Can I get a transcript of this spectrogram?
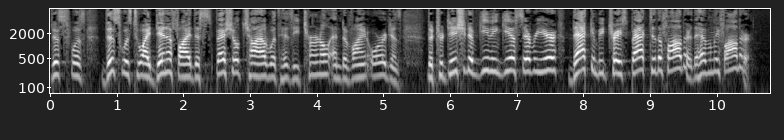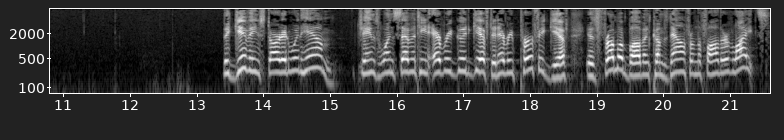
This was, this was to identify this special child with his eternal and divine origins. The tradition of giving gifts every year, that can be traced back to the Father, the Heavenly Father. The giving started with him. James 1:17 every good gift and every perfect gift is from above and comes down from the Father of lights.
